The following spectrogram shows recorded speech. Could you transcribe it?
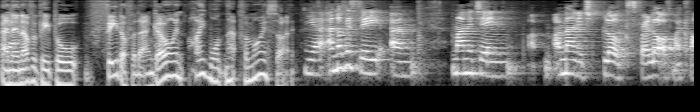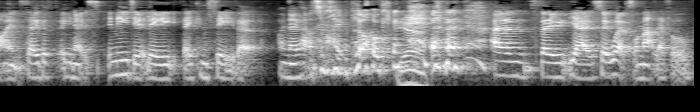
And yeah. then other people feed off of that and go, oh, I want that for my site. Yeah. And obviously, um, managing i managed blogs for a lot of my clients so the you know it's immediately they can see that I know how to write a blog. Yeah. um, so yeah, so it works on that level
